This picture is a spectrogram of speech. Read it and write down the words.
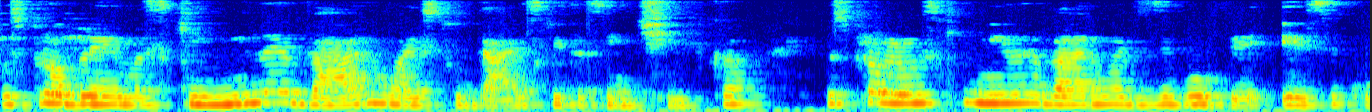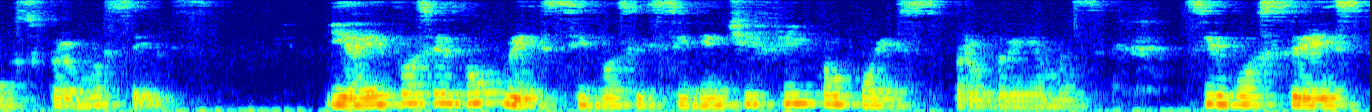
os problemas que me levaram a estudar escrita científica os problemas que me levaram a desenvolver esse curso para vocês. E aí vocês vão ver se vocês se identificam com esses problemas, se vocês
